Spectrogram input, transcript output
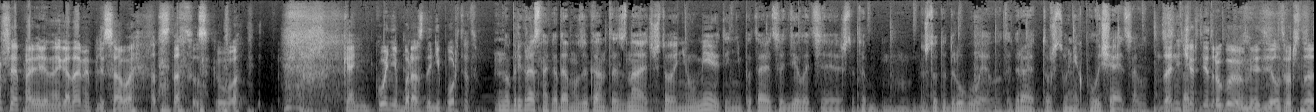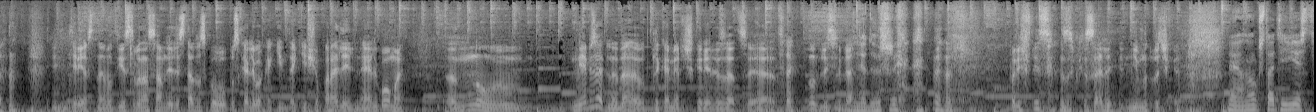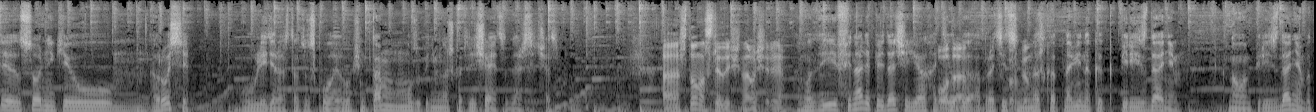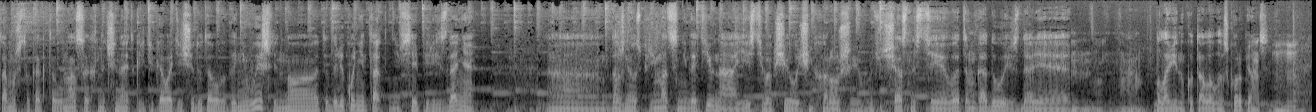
Хорошая, проверенная годами, плясовая от статус-кво. Конь- Кони борозды не портят. Ну, прекрасно, когда музыканты знают, что они умеют, и не пытаются делать э, что-то что другое. Вот играют то, что у них получается. Вот Да они так- черти другое умеют делать. Вот что интересно. Вот если бы на самом деле статус-кво выпускали бы какие-нибудь такие еще параллельные альбомы, э, ну, не обязательно, да, для коммерческой реализации, а ну, для себя. Для души. Пришли, записали немножечко. Не, ну, кстати, есть э, сольники у Росси, у лидера статус-кво. И, в общем, там музыка немножко отличается даже сейчас. А что у нас следующее на очереди? И в финале передачи я хотел да, бы обратиться Scorpions. немножко от новинок к переизданиям, к новым переизданиям, потому что как-то у нас их начинают критиковать еще до того, как они вышли, но это далеко не так. Не все переиздания должны восприниматься негативно, а есть и вообще очень хорошие. В частности, в этом году издали э, половину каталога Scorpions.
